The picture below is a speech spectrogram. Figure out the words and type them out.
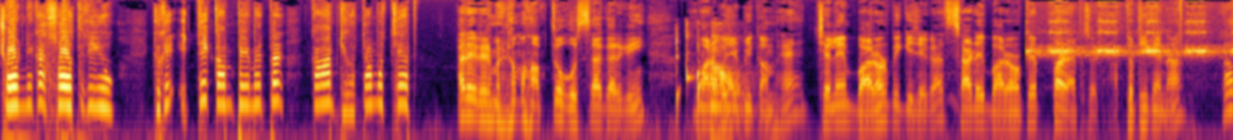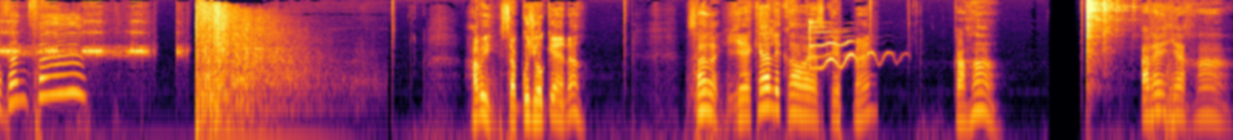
छोड़ने का सोच रही हूँ क्योंकि इतने कम पेमेंट पर काम नहीं होता मुझसे अब। अरे अरे मैडम आप तो गुस्सा कर गई। हमारा बजट भी कम है। चलें बारह रुपए की जगह साढ़े बारह रुपए पर एपिसोड आप तो ठीक है ना? हाँ भाई सब कुछ ओके है ना? सर ये क्या लिखा हुआ है स्क्रिप्ट में? कहा? अरे यहाँ।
